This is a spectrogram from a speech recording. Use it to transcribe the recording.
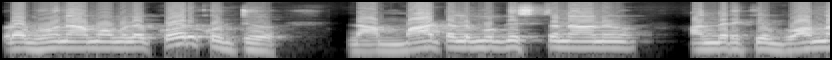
ప్రభునామంలో కోరుకుంటూ నా మాటలు ముగిస్తున్నాను. అందరికీ వంద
